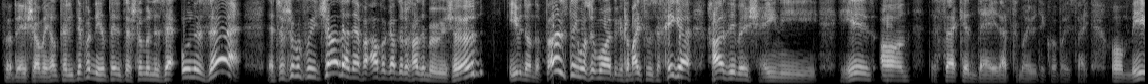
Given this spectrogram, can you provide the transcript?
For a he'll tell you differently. He'll tell you tashlumin. That's tashlumin for each other. and Therefore, alpha gav the. Even though the first day wasn't roy because the Maisa was a chiga, chazi b'sheni. He is on the second day. That's my ridiculous say. Oh, me,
